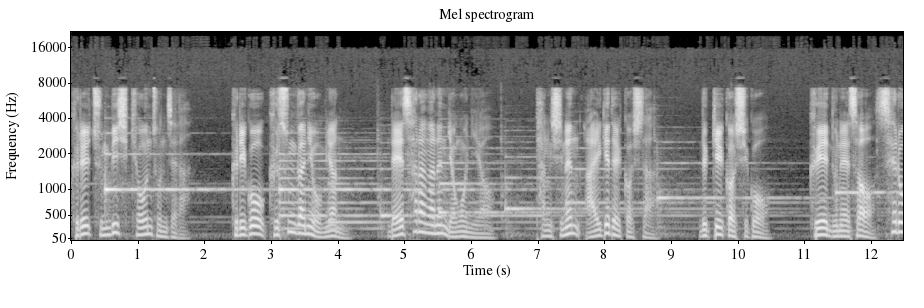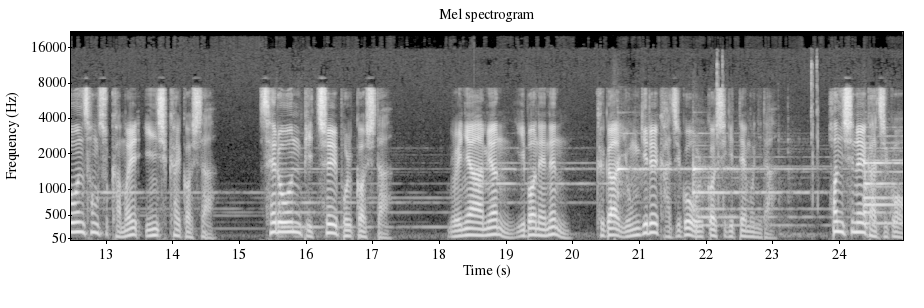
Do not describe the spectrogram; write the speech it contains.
그를 준비시켜온 존재다. 그리고 그 순간이 오면, 내 사랑하는 영혼이여, 당신은 알게 될 것이다. 느낄 것이고, 그의 눈에서 새로운 성숙함을 인식할 것이다. 새로운 빛을 볼 것이다. 왜냐하면 이번에는 그가 용기를 가지고 올 것이기 때문이다. 헌신을 가지고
